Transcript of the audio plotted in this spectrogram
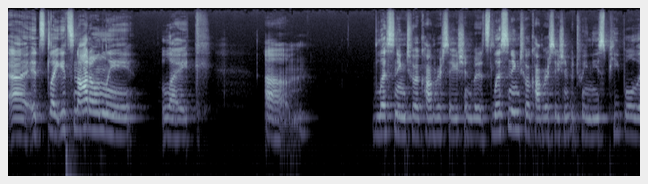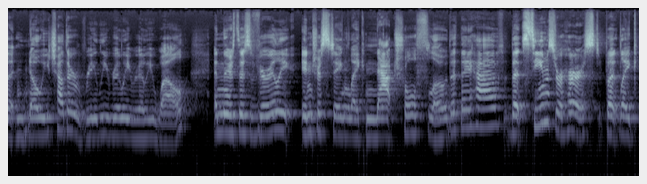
uh, it's like it's not only like um, listening to a conversation, but it's listening to a conversation between these people that know each other really, really, really well. And there's this really interesting, like, natural flow that they have that seems rehearsed, but like,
